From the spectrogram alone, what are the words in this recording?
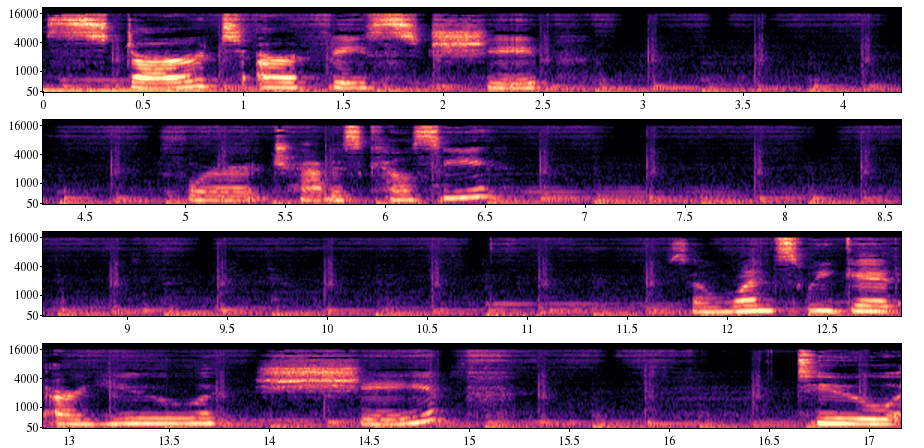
start our face shape for Travis Kelce. So once we get our U shape, to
